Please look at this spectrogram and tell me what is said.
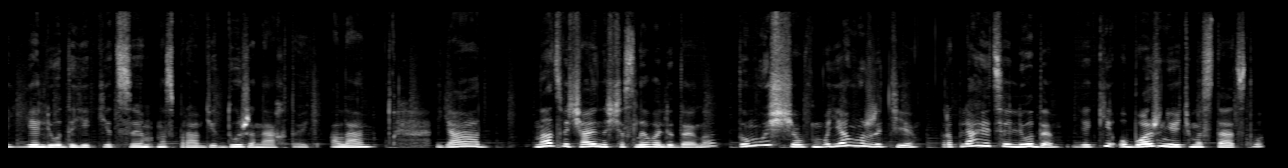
Є люди, які цим насправді дуже нехтують. Але я надзвичайно щаслива людина, тому що в моєму житті трапляються люди, які обожнюють мистецтво,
